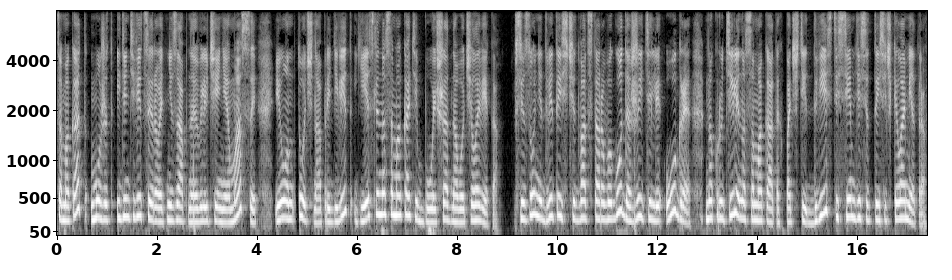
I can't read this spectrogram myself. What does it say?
Самокат может идентифицировать внезапное увеличение массы, и он точно определит, есть ли на самокате больше одного человека. В сезоне 2022 года жители Огры накрутили на самокатах почти 270 тысяч километров.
